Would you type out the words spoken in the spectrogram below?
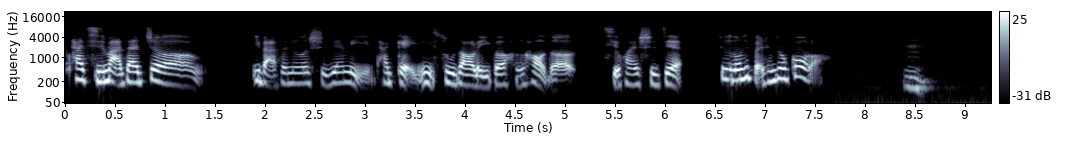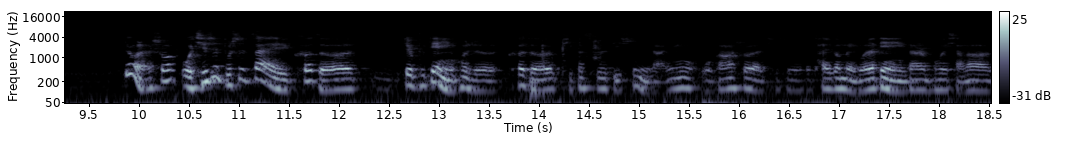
他起码在这一百分钟的时间里，他给你塑造了一个很好的奇幻世界，这个东西本身就够了。嗯。对我来说，我其实不是在苛责这部电影或者苛责皮克斯、迪士尼啦，因为我刚刚说了，其实他一个美国的电影，当然不会想到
